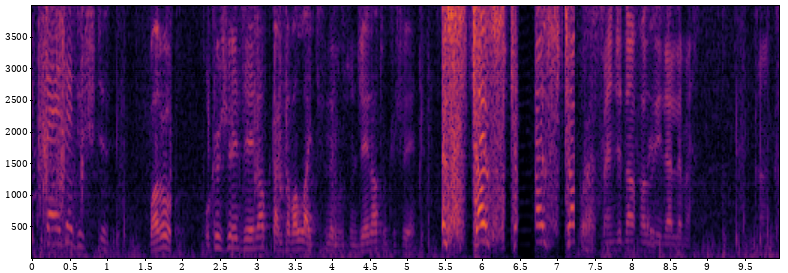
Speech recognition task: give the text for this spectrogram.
Spike B'de düştü. Var o. Köşeye C'ni at kanka vallahi ikisini de vursun. C'ni at o köşeye. Bence daha fazla ilerleme. Kanka.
